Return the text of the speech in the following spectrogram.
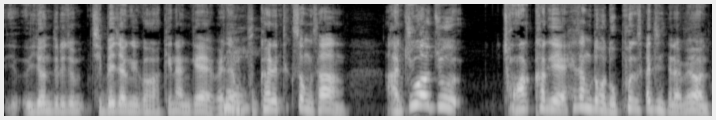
의견들이 좀 지배적인 것 같긴 한 게 왜냐하면 네. 북한의 특성상 아주 아주 정확하게 해상도가 높은 사진이라면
